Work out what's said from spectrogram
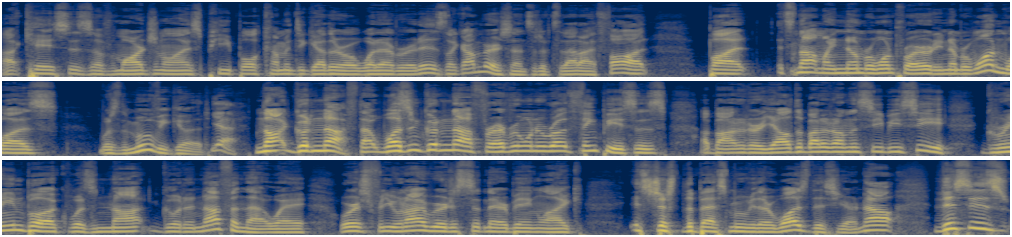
uh, cases of marginalized people coming together or whatever it is. Like I'm very sensitive to that. I thought, but it's not my number one priority. Number one was Was the movie good? Yeah. Not good enough. That wasn't good enough for everyone who wrote think pieces about it or yelled about it on the CBC. Green Book was not good enough in that way. Whereas for you and I, we were just sitting there being like, it's just the best movie there was this year. Now, this is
